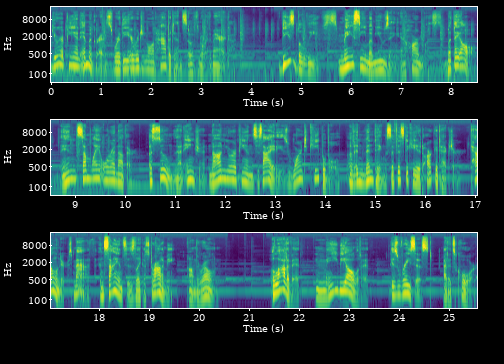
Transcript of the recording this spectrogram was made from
European immigrants were the original inhabitants of North America. These beliefs may seem amusing and harmless, but they all, in some way or another, assume that ancient non European societies weren't capable of inventing sophisticated architecture, calendars, math, and sciences like astronomy on their own. A lot of it, maybe all of it, is racist at its core.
